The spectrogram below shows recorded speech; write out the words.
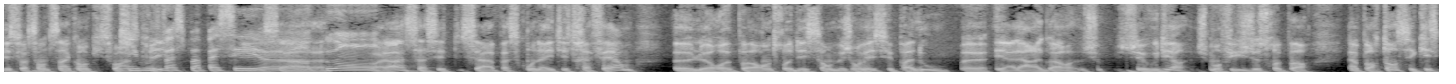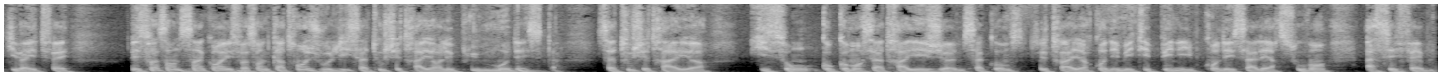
les 65 ans qui sont Qui inscrits. vous fasse pas passer euh, ça, un peu en... Voilà, ça c'est ça parce qu'on a été très ferme. Euh, le report entre décembre et janvier, c'est pas nous. Euh, et à la rigueur, je, je vais vous dire, je m'en fiche de ce report. L'important, c'est qu'est-ce qui va être fait. Les 65 ans et les 64 ans, je vous le dis, ça touche les travailleurs les plus modestes. Ça touche les travailleurs qui sont qui ont commencé à travailler jeunes. Ça commence les travailleurs qui ont des métiers pénibles, qui ont des salaires souvent assez faibles.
